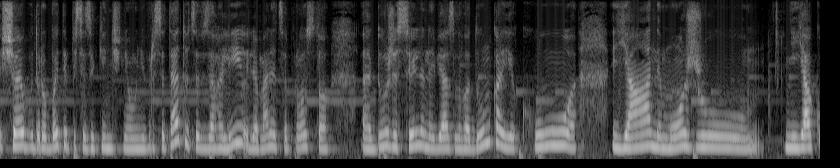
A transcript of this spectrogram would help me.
що я буду робити після закінчення університету. Це взагалі для мене це просто е, дуже сильна нав'язлива думка, яку я не можу ніяк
